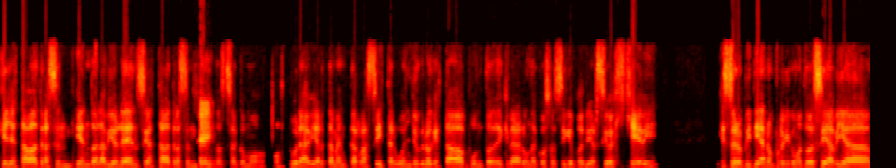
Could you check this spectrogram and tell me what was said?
que ya estaba trascendiendo la violencia, estaba trascendiendo esa como postura abiertamente racista. El weón yo creo que estaba a punto de crear una cosa así que podría haber sido heavy, y se lo pitearon, porque como tú decías, había,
